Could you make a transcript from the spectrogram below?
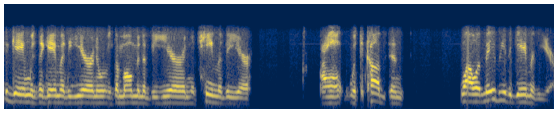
the game was the game of the year and it was the moment of the year and the team of the year uh, with the Cubs. And while it may be the game of the year,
